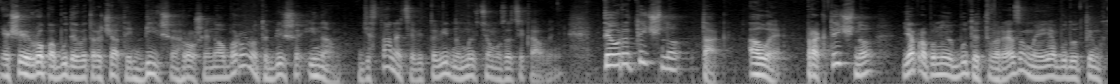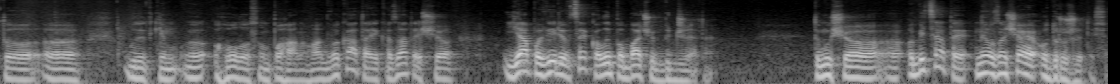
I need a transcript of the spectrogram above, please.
Якщо Європа буде витрачати більше грошей на оборону, то більше і нам дістанеться. Відповідно, ми в цьому зацікавлені. Теоретично так, але практично я пропоную бути тверезими. і Я буду тим, хто е, буде таким е, голосом поганого адвоката і казати, що я повірю в це, коли побачу бюджети. Тому що е, обіцяти не означає одружитися.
